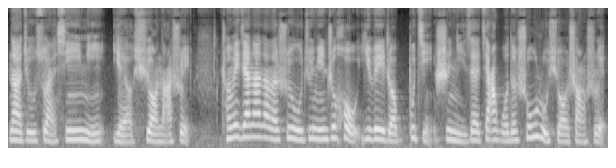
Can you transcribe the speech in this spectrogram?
那就算新移民也要需要纳税。成为加拿大的税务居民之后，意味着不仅是你在家国的收入需要上税，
